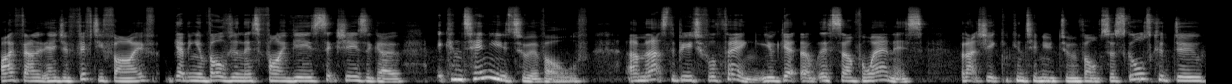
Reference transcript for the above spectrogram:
I found at the age of 55, getting involved in this five years, six years ago, it continues to evolve. Um, that's the beautiful thing. You get this self awareness, but actually it can continue to evolve. So schools could do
